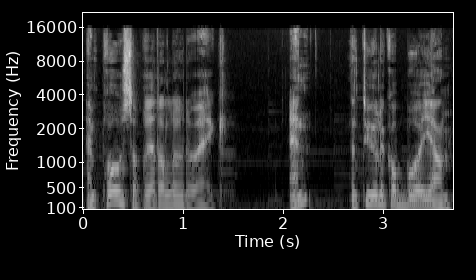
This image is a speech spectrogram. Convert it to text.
en proost op Ridder Lodewijk. En natuurlijk op Boer Jan.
